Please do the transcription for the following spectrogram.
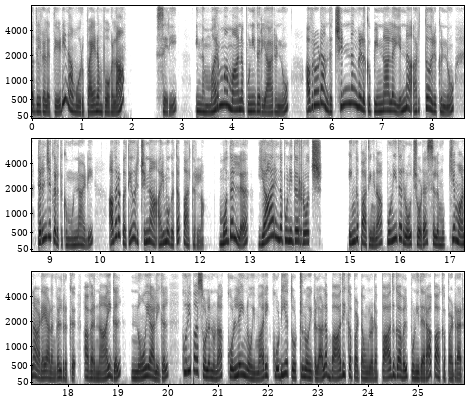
பதில்களை தேடி நாம ஒரு பயணம் போகலாம். சரி இந்த மர்மமான புனிதர் யாருன்னு? அவரோட அந்த சின்னங்களுக்கு பின்னால என்ன அர்த்தம் இருக்குன்னு தெரிஞ்சுக்கிறதுக்கு முன்னாடி அவரை பத்தி ஒரு சின்ன அறிமுகத்தை பாத்துரலாம் முதல்ல யார் இந்த புனிதர் ரோச்? இங்க பாத்தீங்கன்னா புனிதர் ரோச்சோட சில முக்கியமான அடையாளங்கள் இருக்கு. அவர் நாய்கள் நோயாளிகள் குறிப்பா சொல்லணும்னா கொள்ளை நோய் மாதிரி கொடிய தொற்று நோய்களால பாதிக்கப்பட்டவங்களோட பாதுகாவல் புனிதரா பார்க்கப்படுறார்.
